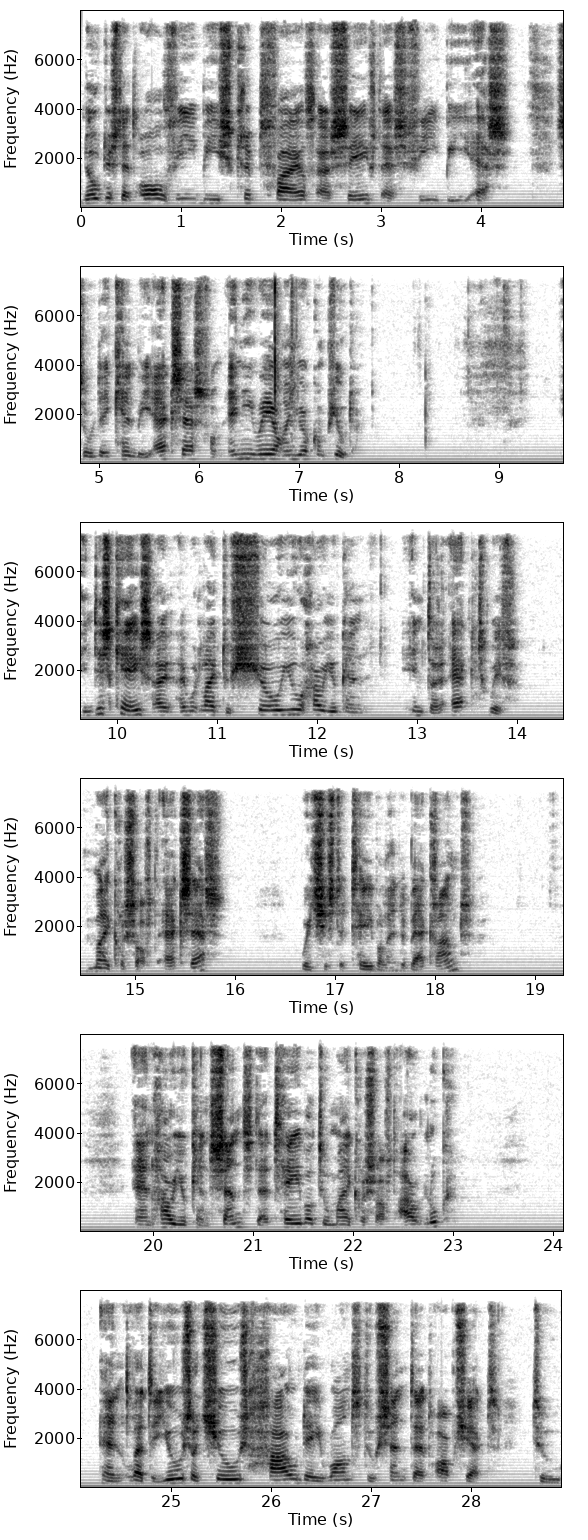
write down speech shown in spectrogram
Notice that all VB script files are saved as VBS, so they can be accessed from anywhere on your computer. In this case, I, I would like to show you how you can interact with Microsoft Access, which is the table in the background, and how you can send that table to Microsoft Outlook and let the user choose how they want to send that object to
